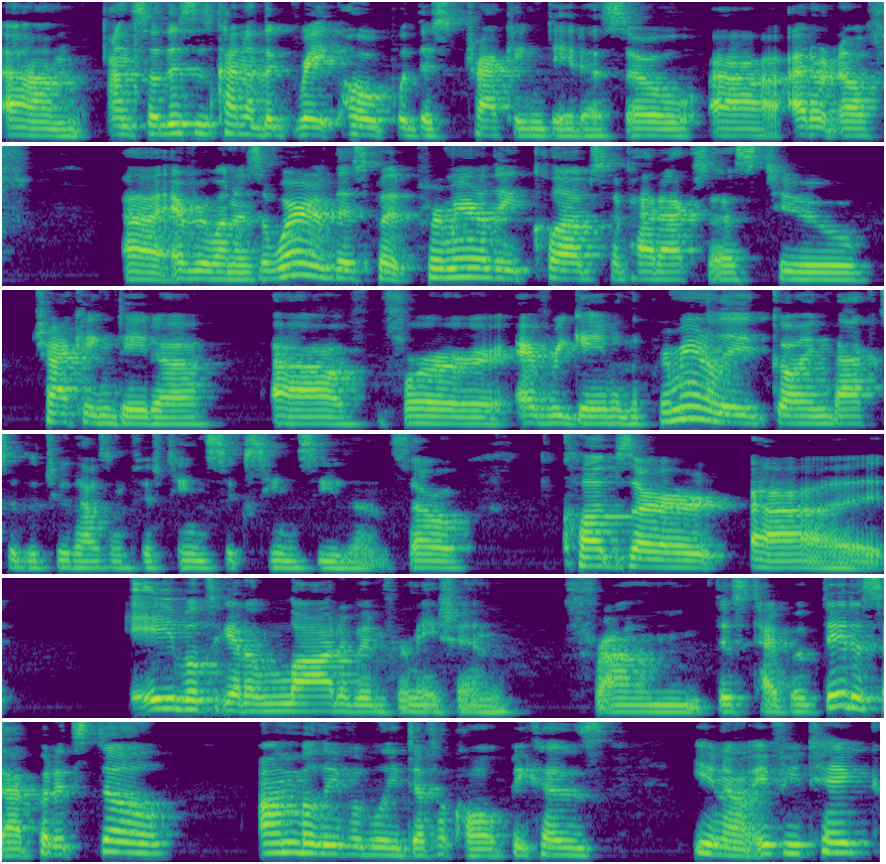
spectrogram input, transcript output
Um, and so this is kind of the great hope with this tracking data. So uh, I don't know if uh, everyone is aware of this, but Premier League clubs have had access to tracking data uh, for every game in the Premier League going back to the 2015 16 season. So clubs are uh, able to get a lot of information from this type of data set, but it's still unbelievably difficult because, you know, if you take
